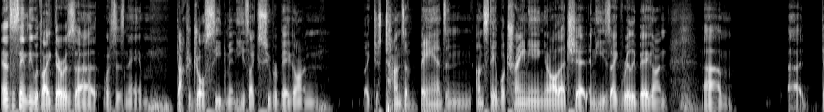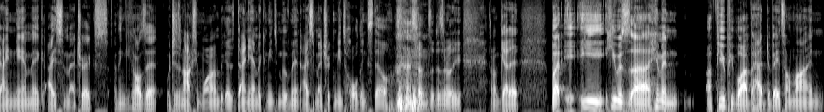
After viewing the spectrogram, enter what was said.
and that's the same thing with like there was uh, what's his name, Dr. Joel Seedman. He's like super big on like just tons of bands and unstable training and all that shit. And he's like really big on um, uh, dynamic isometrics, I think he calls it, which is an oxymoron because dynamic means movement, isometric means holding still. so it doesn't really, I don't get it. But he he was uh, him and a few people I've had debates online,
